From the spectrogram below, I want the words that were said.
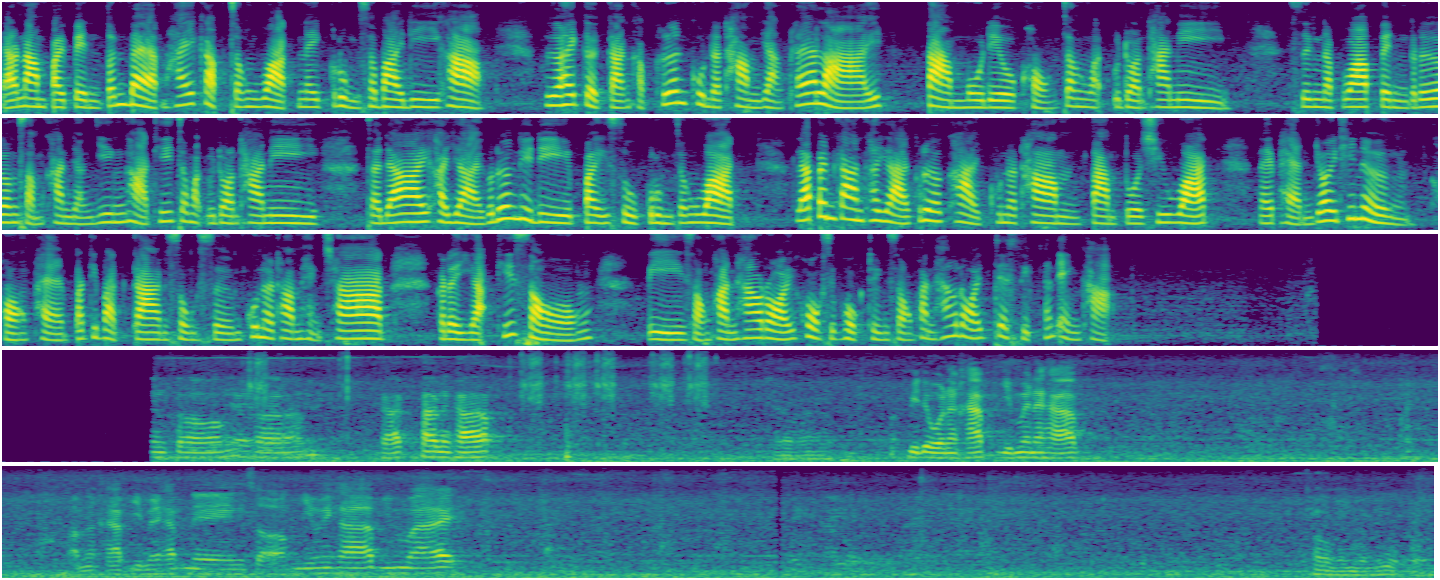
แล้วนำไปเป็นต้นแบบให้กับจังหวัดในกลุ่มสบายดีค่ะ เพื่อให้เกิดการขับเคลื่อนคุณธรรมอย่างแพร่หลาย ตามโมเดลของจังหวัดอุดรธานี ซึ่งนับว่าเป็นเรื่องสำคัญอย่างยิ่งค่ะที่จังหวัดอุดรธานี จะได้ขยายเรื่องดีๆ ไปสู่กลุ่มจังหวัด และเป็นการขยายเครือข่ายคุณธรรม ตามตัวชี้วัด ในแผนย่อยที่ 1 ของแผนปฏิบัติการส่งเสริมคุณธรรมแห่งชาติระยะที่ 2 ปี 2566ถึง2570 นั่นเองค่ะหนึ่งสองสามครับภาพหนึ่งครับ วิดีโอนะครับ ยิ้มไว้นะครับพร้อมนะครับ ยิ้มไว้ครับหนึ่งสองยิ้มไว้ครับ ยิ้มไว้เข้ากันกับลูกผม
